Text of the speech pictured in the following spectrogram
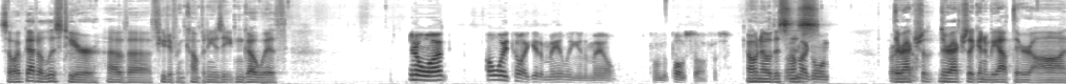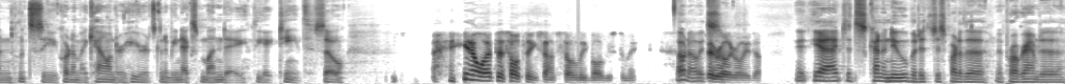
So I've got a list here of uh, a few different companies that you can go with. You know what? I'll wait till I get a mailing in the mail from the post office. Oh no, this I'm is. not going. right they're now. actually they're actually going to be out there on. Let's see, according to my calendar here, it's going to be next Monday, the 18th. So, you know what? This whole thing sounds totally bogus to me. oh no, it's It really, really does. It, yeah, it's kind of new, but it's just part of the, the program to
